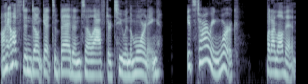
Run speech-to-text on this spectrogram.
I often don't get to bed until after 2 in the morning. It's tiring work, but I love it.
